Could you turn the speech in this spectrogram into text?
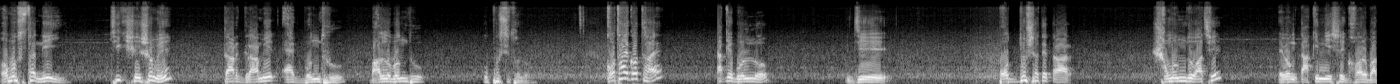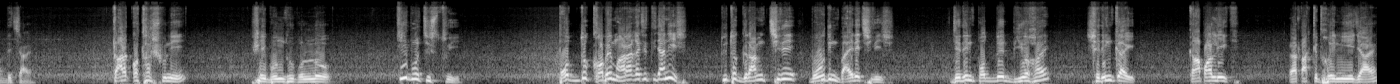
অবস্থা নেই। ঠিক সেই সময় তার গ্রামের এক বন্ধু, বাল্যবন্ধু উপস্থিত হলো। কথায় কথায় তাকে বলল যে, পদ্মর সাথে তার সম্বন্ধ আছে এবং তাকে নিয়ে সে ঘর বাঁধতে চায়। তার কথা শুনে সেই বন্ধু বলল, কি বলছিস তুই? পদ্ম কবে মারা গেছে তুই জানিস? তুই তো গ্রাম ছেড়ে বহুদিন বাইরে ছিলিস। যেদিন পদ্মের বিয়ে হয়, সেদিনকাই কাপালিকরা তাকে ধরে নিয়ে যায়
